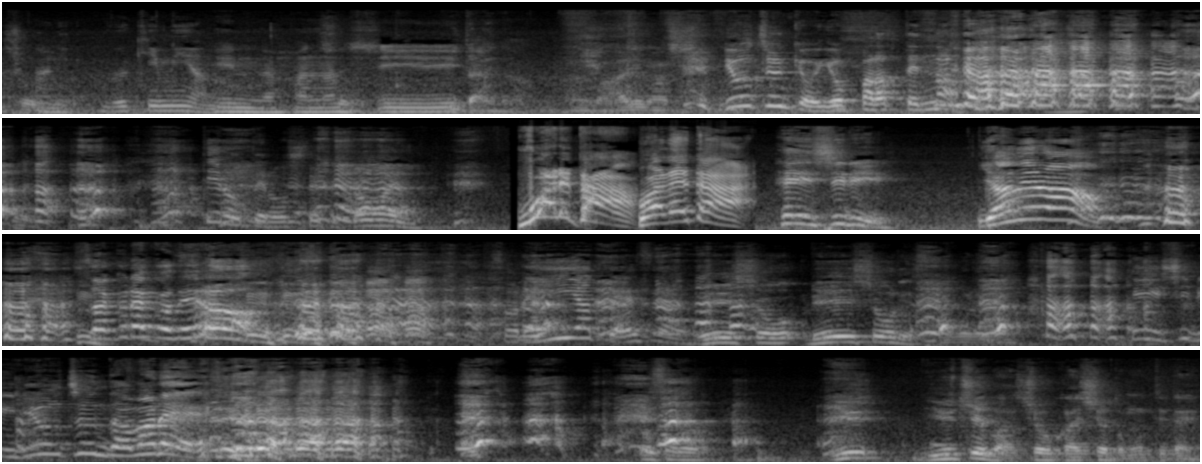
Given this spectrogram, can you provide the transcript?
な。確かに。不気味やな。変なそう。話みたいなのがありました。両中今日酔っ払ってんな。テ ロテロしてて可愛い割れた！割れた！ヘイシリやめ 桜子出ろ！ろ それ言い合ったやつや霊障霊障ですねこれがヘイシリ両中黙れ！でそのユ YouTuber 紹介しようと思ってたんよ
